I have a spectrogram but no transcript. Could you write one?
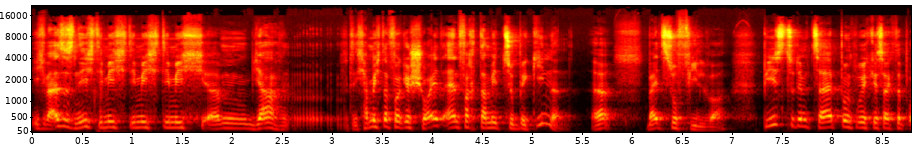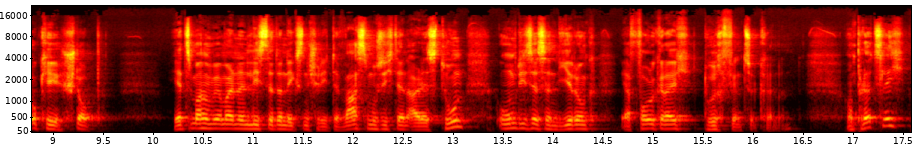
ich weiß es nicht, die mich, die mich, die mich, ähm, ja, ich habe mich davor gescheut, einfach damit zu beginnen, ja, weil es so viel war. Bis zu dem Zeitpunkt, wo ich gesagt habe, okay, stopp. Jetzt machen wir mal eine Liste der nächsten Schritte. Was muss ich denn alles tun, um diese Sanierung erfolgreich durchführen zu können? Und plötzlich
